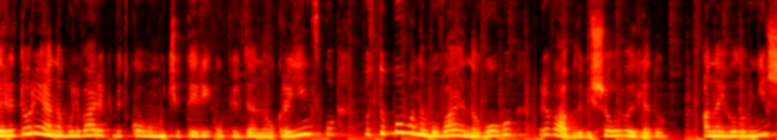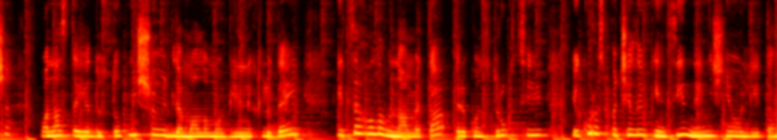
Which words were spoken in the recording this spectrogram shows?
Територія на бульварі Квітковому 4 у Південноукраїнську поступово набуває нового, привабливішого вигляду. А найголовніше, вона стає доступнішою для маломобільних людей, і це головна мета реконструкції, яку розпочали в кінці нинішнього літа.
